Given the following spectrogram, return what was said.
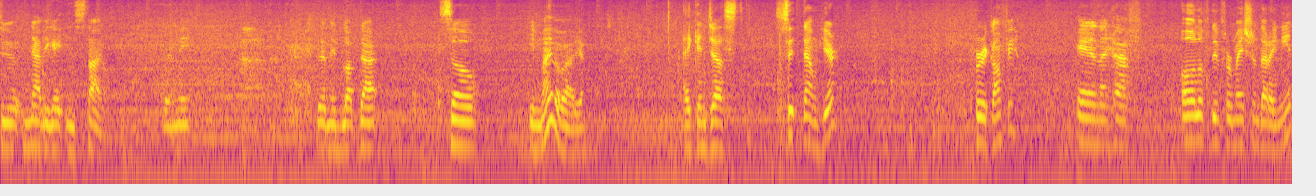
to navigate in style. Let me uh, let me block that. So in my Bavaria, I can just sit down here, very comfy, and I have all of the information that I need.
